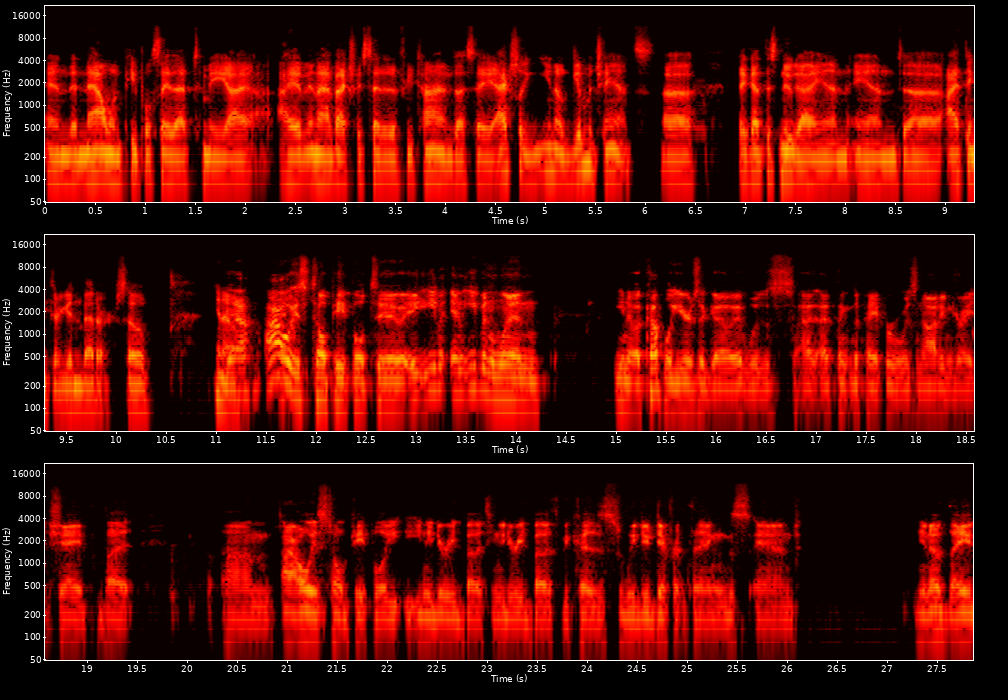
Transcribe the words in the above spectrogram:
And then now, when people say that to me, I I have and I've actually said it a few times. I say, actually, you know, give them a chance. Uh, they got this new guy in, and uh, I think they're getting better. So, you know, yeah, I always tell people to even and even when you know a couple years ago it was I, I think the paper was not in great shape, but um, I always told people you, you need to read both. You need to read both because we do different things, and you know they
